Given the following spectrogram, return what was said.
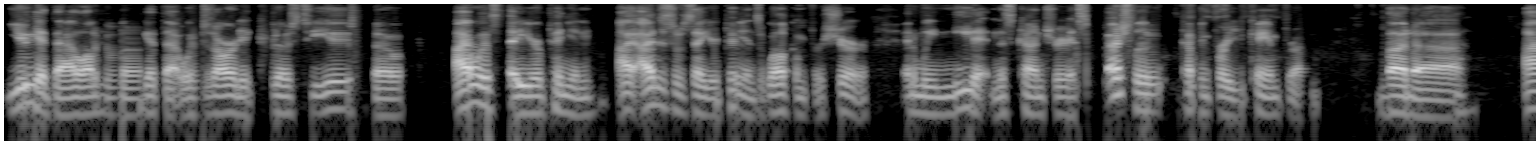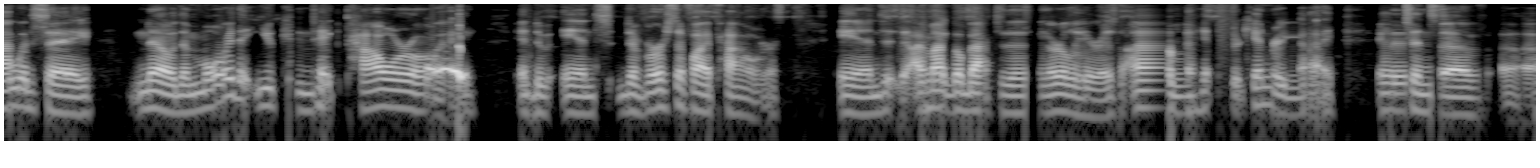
you get that. A lot of people don't get that, which is already kudos to you. So I would say your opinion, I, I just would say your opinion is welcome for sure. And we need it in this country, especially coming from where you came from. But uh, I would say, no, the more that you can take power away and, and diversify power, and I might go back to the thing earlier, is I'm a Patrick Henry guy in the sense of uh,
